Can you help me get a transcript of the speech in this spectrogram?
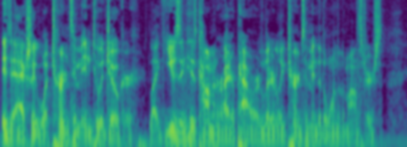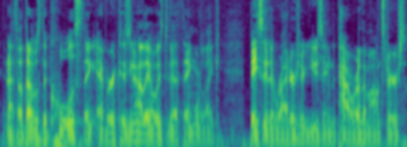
is actually what turns him into a Joker. Like using his Kamen Rider power literally turns him into the one of the monsters. And I thought that was the coolest thing ever because you know how they always do that thing where like basically the riders are using the power of the monsters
